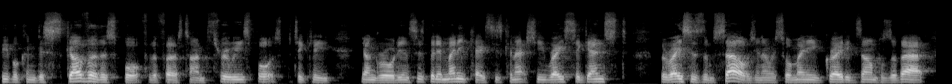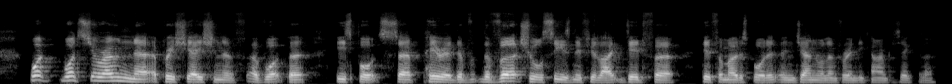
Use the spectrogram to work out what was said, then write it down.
people can discover the sport for the first time through esports, particularly younger audiences, but in many cases can actually race against the races themselves. You know, we saw many great examples of that. What what's your own uh, appreciation of, of what the esports uh, period, the, the virtual season, if you like, did for did for motorsport in general and for IndyCar in particular?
